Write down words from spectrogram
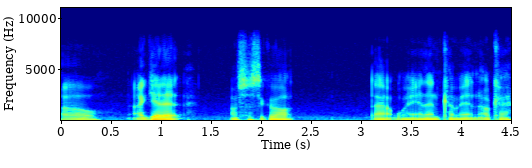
Oh, I get it. I'm supposed to go out that way and then come in. Okay.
